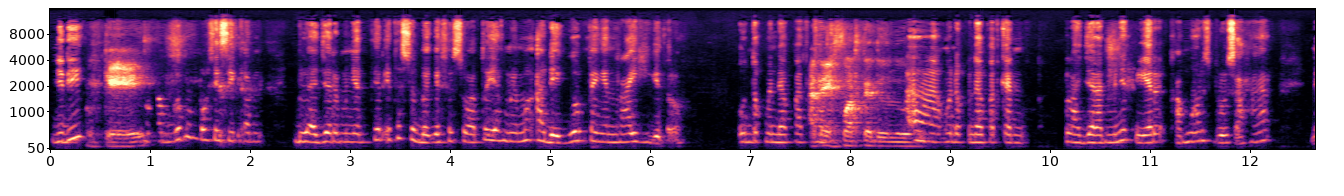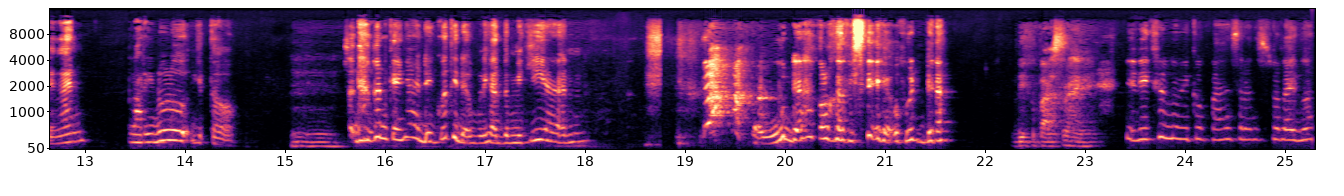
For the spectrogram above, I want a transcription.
jadi okay. gue memposisikan belajar menyetir itu sebagai sesuatu yang memang adik gue pengen raih gitu loh. Untuk mendapatkan ada effortnya dulu. Uh, untuk mendapatkan pelajaran menyetir, kamu harus berusaha dengan lari dulu gitu. Hmm. Sedangkan kayaknya adik gue tidak melihat demikian. ya udah, kalau nggak bisa ya udah. Lebih ke pasrah ya. Jadi kan lebih ke pasrah terus makanya gue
